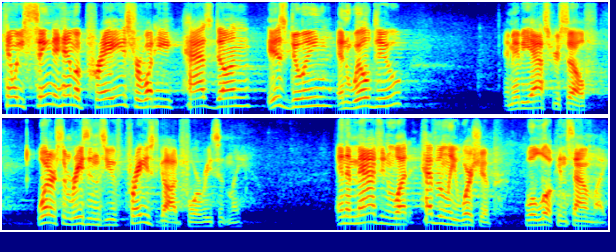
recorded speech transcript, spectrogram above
Can we sing to him a praise for what he has done, is doing, and will do? And maybe ask yourself, what are some reasons you've praised God for recently? And imagine what heavenly worship will look and sound like.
